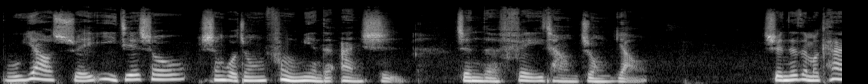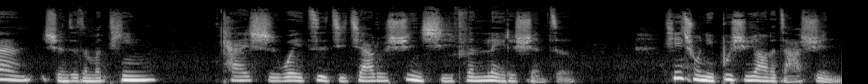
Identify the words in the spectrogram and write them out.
不要随意接收生活中负面的暗示，真的非常重要。选择怎么看，选择怎么听，开始为自己加入讯息分类的选择，剔除你不需要的杂讯。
